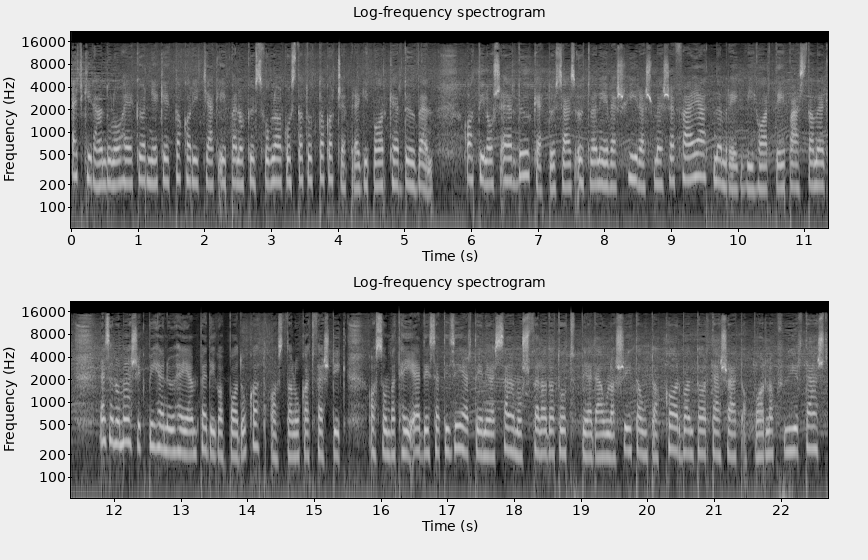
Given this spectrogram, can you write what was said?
Egy kirándulóhely környékét takarítják éppen a közfoglalkoztatottak a Csepregi parkerdőben. A tilos erdő 250 éves híres mesefáját nemrég vihar tépázta meg. Ezen a másik pihenőhelyen pedig a padokat, asztalokat festik. A Szombathelyi Erdészeti ZRT-nél számos feladatot, például a sétautak karbantartását, a parlagfűírtást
